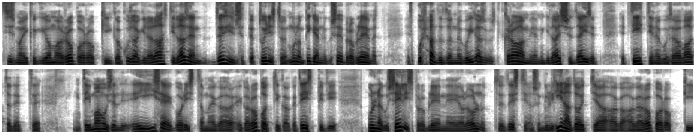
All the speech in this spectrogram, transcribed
siis ma ikkagi oma Roborokiga kusagile lahti lasen. tõsiselt peab tunnistama, et mul on pigem nagu see probleem, et, et põrandad on nagu igasugust kraami ja mingeid asju täis, et, et tihti nagu sa vaatad, et et et ei mahu seal ei ise koristama ega, ega robotiga, aga teistpidi mul nagu sellist probleemi ei ole olnud. tõesti, no see on küll Hiina tootja, aga, aga Roborocki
